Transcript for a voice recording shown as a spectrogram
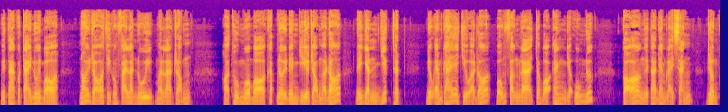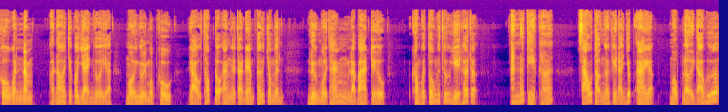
người ta có trại nuôi bò. Nói rõ thì không phải là nuôi mà là rộng. Họ thu mua bò khắp nơi đem về rộng ở đó để dành giết thịt. Nếu em gái chịu ở đó, bổn phận là cho bò ăn và uống nước. Cỏ người ta đem lại sẵn, rơm khô quanh năm. Ở đó chỉ có vài người, à, mỗi người một khu. Gạo thóc đồ ăn người ta đem tới cho mình. Lương mỗi tháng là 3 triệu. Không có tốn cái thứ gì hết á. Anh nói thiệt hả? Sáu thận khi đã giúp ai á, một lời đã hứa,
